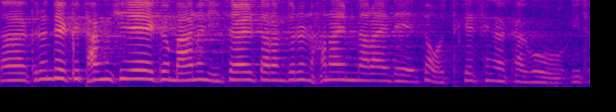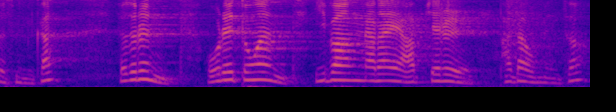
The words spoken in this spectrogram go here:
아, 그런데 그 당시에 그 많은 이스라엘 사람들은 하나님 나라에 대해서 어떻게 생각하고 있었습니까? 저들은 오랫동안 이방 나라의 압제를 받아오면서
